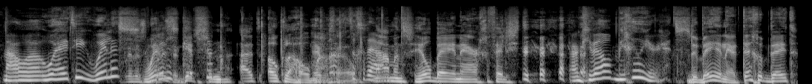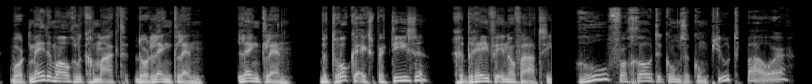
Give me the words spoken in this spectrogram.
Nou, eh, hoe heet hij? Willis? Willis Willis Gibson uit Oklahoma. Heel. Namens heel BNR gefeliciteerd. Dankjewel, Michiel Jurgens. De BNR Tech Update wordt mede mogelijk gemaakt door Lenklen. Lenklen. Betrokken expertise, gedreven innovatie. Hoe vergroot ik onze compute power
